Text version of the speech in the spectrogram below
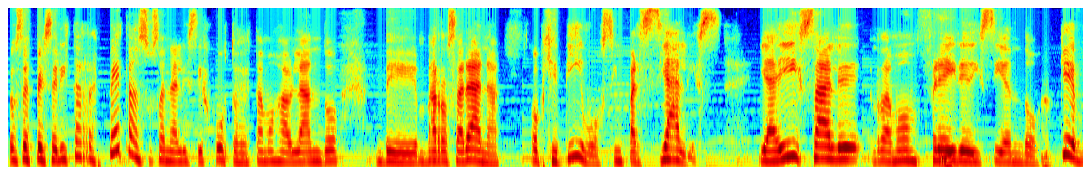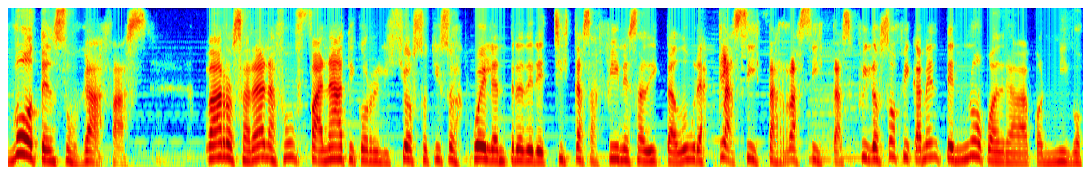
los especialistas respetan sus análisis justos, estamos hablando de Barros Arana, objetivos, imparciales, y ahí sale Ramón Freire diciendo, que voten sus gafas. Barros Arana fue un fanático religioso que hizo escuela entre derechistas afines a dictaduras, clasistas, racistas. Filosóficamente no cuadraba conmigo.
